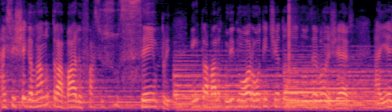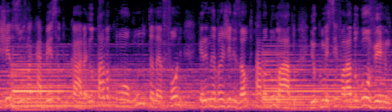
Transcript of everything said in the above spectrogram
Aí você chega lá no trabalho, eu faço isso sempre. Quem trabalha comigo, uma hora ou outra, a gente entra nos evangelhos. Aí é Jesus na cabeça do cara. Eu estava com algum no telefone querendo evangelizar o que estava do lado. E eu comecei a falar do governo.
